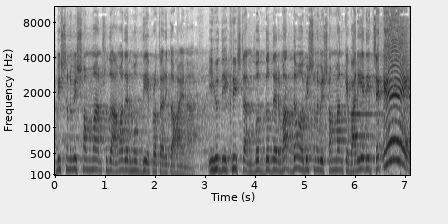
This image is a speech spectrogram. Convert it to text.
বিশ্বনবীর সম্মান শুধু আমাদের মুখ দিয়ে প্রচারিত হয় না। ইহুদি খ্রিস্টান বৌদ্ধদের মাধ্যমেও বিশ্বনবীর সম্মানকে বাড়িয়ে দিচ্ছে কে?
